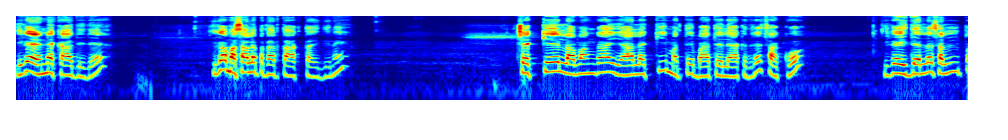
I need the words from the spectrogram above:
ಈಗ ಎಣ್ಣೆ ಕಾದಿದೆ. ಈಗ ಮಸಾಲೆ ಪದಾರ್ಥ ಹಾಕ್ತಾಯಿದ್ದೀನಿ ಚಕ್ಕೆ, ಲವಂಗ, ಯಾಲಕ್ಕಿ ಮತ್ತು ಬಾತೆಲೆ ಹಾಕಿದ್ರೆ ಸಾಕು. ಈಗ ಇದೆಲ್ಲ ಸ್ವಲ್ಪ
